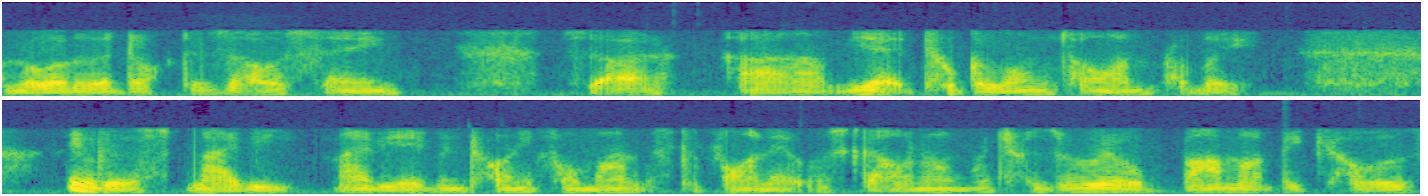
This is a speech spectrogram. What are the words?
um, a lot of the doctors I was seeing. So um, yeah, it took a long time, probably I think it was maybe maybe even 24 months to find out what was going on, which was a real bummer because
